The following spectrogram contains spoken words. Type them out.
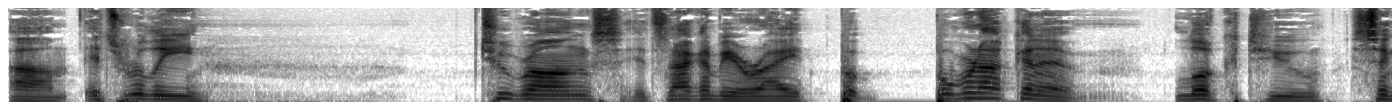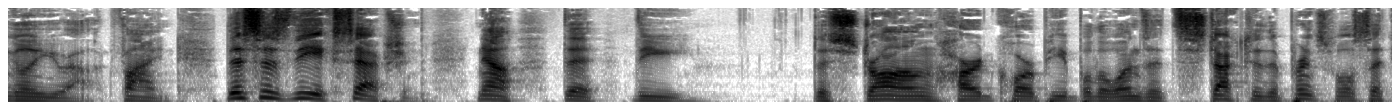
Um, it's really two wrongs. It's not going to be right, but but we're not going to look to single you out. Fine. This is the exception. Now, the the the strong, hardcore people, the ones that stuck to the principle, said,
